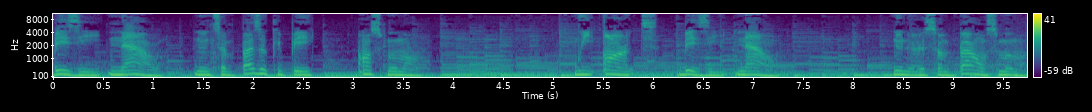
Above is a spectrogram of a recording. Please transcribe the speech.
busy now. Nous ne sommes pas occupés en ce moment. We aren't busy now. Nous ne le sommes pas en ce moment.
